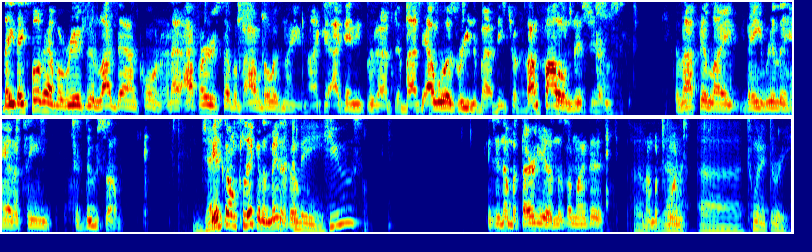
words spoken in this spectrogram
They they supposed to have a real good lockdown corner, and I, I've heard stuff about I don't know his name. I, can't- I can't even put it out there, but I, I was reading about Detroit because I'm following this year because I feel like they really had a team to do something. It's gonna click in a minute Though. I mean Hughes, Is it number thirty or something like that? Um, Number nah, 20? uh, twenty three.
